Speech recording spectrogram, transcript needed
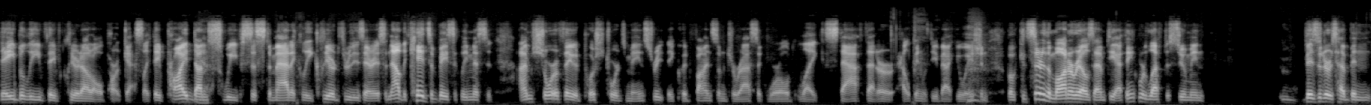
they believe they've cleared out all park guests. Like they've probably done sweeps systematically, cleared through these areas, and now the kids have basically missed it. I'm sure if they would push towards Main Street, they could find some Jurassic World like staff that are helping with the evacuation. but considering the monorail's empty, I think we're left assuming visitors have been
